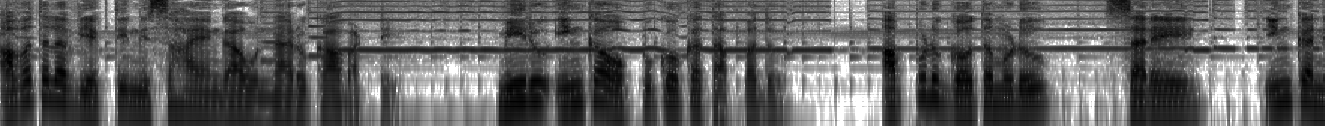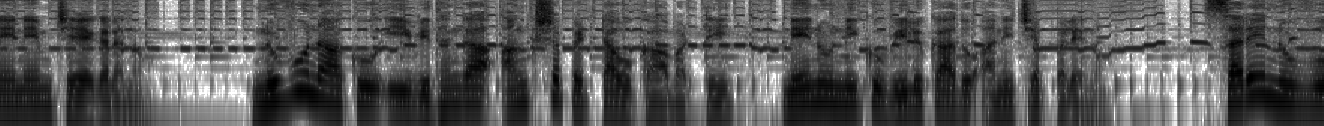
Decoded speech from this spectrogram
అవతల వ్యక్తి నిస్సహాయంగా ఉన్నారు కాబట్టి. మీరు ఇంకా ఒప్పుకోక తప్పదు. అప్పుడు గౌతముడు సరే ఇంక నేనేం చేయగలను? నువ్వు నాకు ఈ విధంగా అంక్ష పెట్టావు కాబట్టి నేను నీకు వీలుకాదు అని చెప్పలేను. సరే నువ్వు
